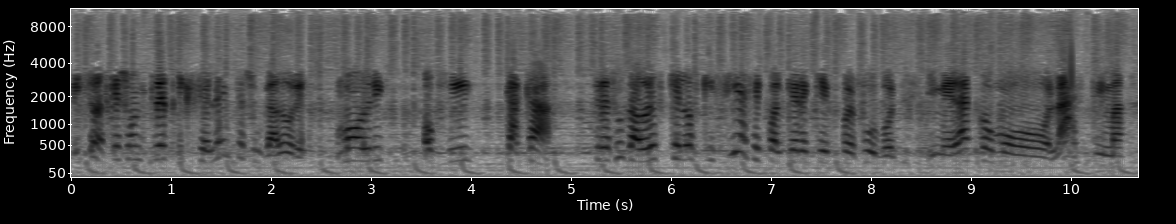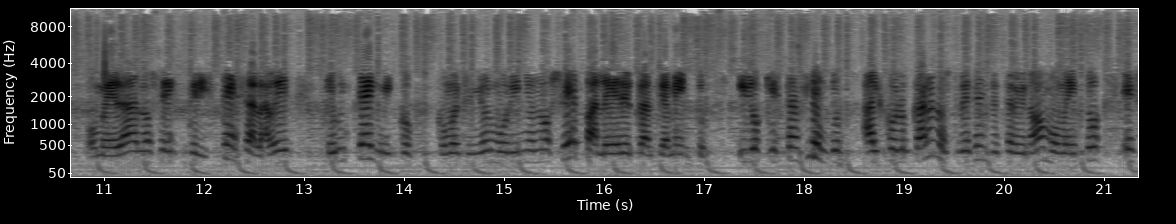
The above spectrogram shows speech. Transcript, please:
Víctor, es que son tres excelentes jugadores. Modric, Osil, Kaká tres jugadores que los quisiese cualquier equipo de fútbol. Y me da como lástima o me da, no sé, tristeza a la vez que un técnico como el señor Mourinho no sepa leer el planteamiento. Y lo que está haciendo al colocar a los tres en determinado momento es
